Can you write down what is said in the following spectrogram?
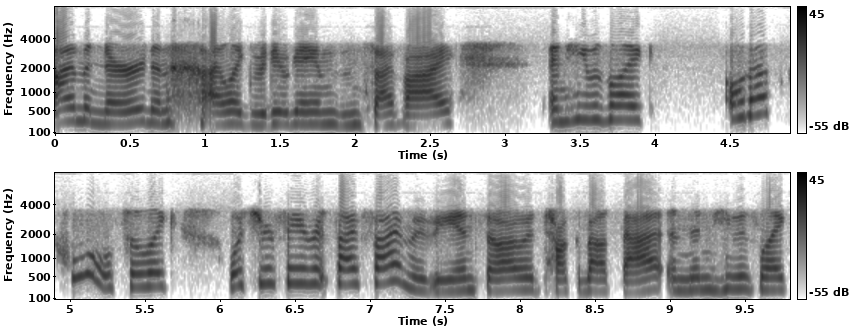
I'm a nerd, and I like video games and sci-fi, and he was like, "Oh, that's cool." So like what's your favorite sci-fi movie? And so I would talk about that, and then he was like,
